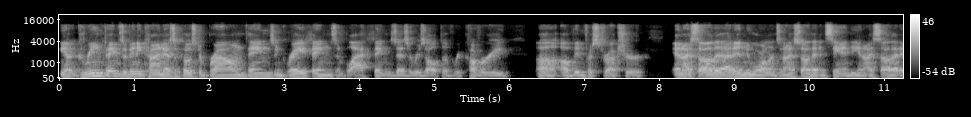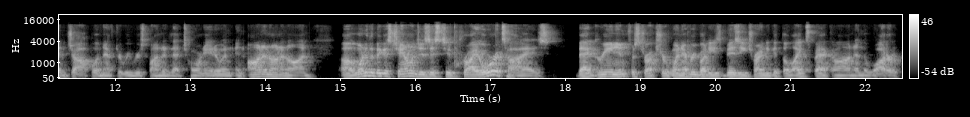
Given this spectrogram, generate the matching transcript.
you know, green things of any kind as opposed to brown things and gray things and black things as a result of recovery uh, of infrastructure. And I saw that in New Orleans and I saw that in Sandy and I saw that in Joplin after we responded to that tornado and, and on and on and on. Uh, one of the biggest challenges is to prioritize that green infrastructure when everybody's busy trying to get the lights back on and the water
